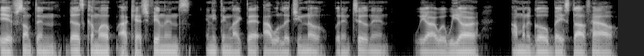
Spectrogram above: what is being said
if something does come up, I catch feelings, anything like that, I will let you know. But until then, we are where we are. I'm gonna go based off how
